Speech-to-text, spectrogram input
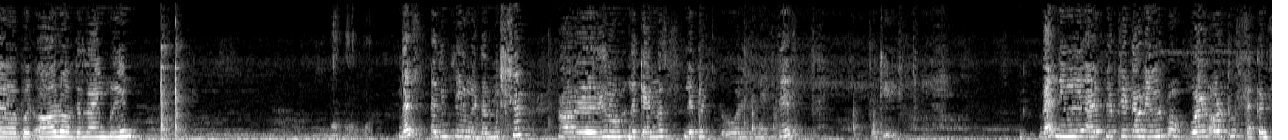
uh, put all of the lime green. Guys, as you can see made the mixture. I you know, the canvas flip it like this. Okay. Then you will, I flipped it down even for one or two seconds.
